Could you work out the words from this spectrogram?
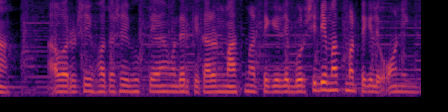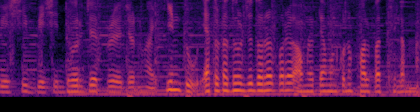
না আবারও সেই হতাশায় ভুগতে হয় আমাদেরকে, কারণ মাছ মারতে গেলে, বড়শি দিয়ে মাছ মারতে গেলে অনেক বেশি বেশি ধৈর্যের প্রয়োজন হয়। কিন্তু এতটা ধৈর্য ধরার পরেও আমরা তেমন কোনো ফল পাচ্ছিলাম না।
